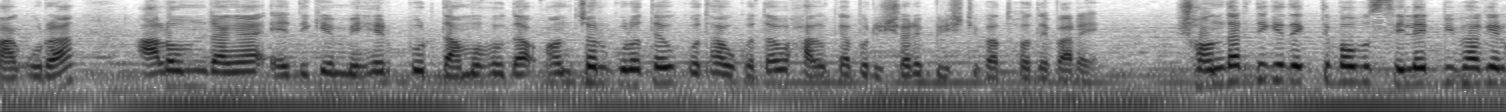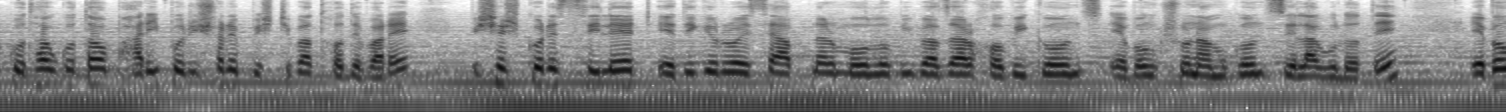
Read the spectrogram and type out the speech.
মাগুরা আলমডাঙ্গা এদিকে মেহেরপুর দামোহদা অঞ্চলগুলোতেও কোথাও কোথাও হালকা পরিসরে বৃষ্টিপাত হতে পারে। সন্ধ্যার দিকে দেখতে পাবো সিলেট বিভাগের কোথাও কোথাও ভারী পরিসরে বৃষ্টিপাত হতে পারে। বিশেষ করে সিলেট, এদিকে রয়েছে আপনার মৌলভীবাজার, হবিগঞ্জ এবং সুনামগঞ্জ জেলাগুলোতে এবং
